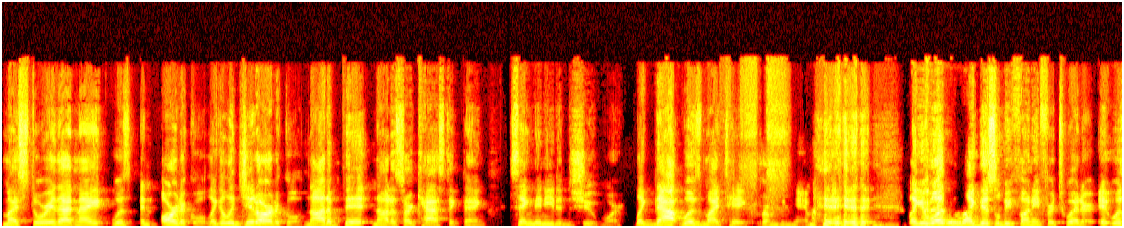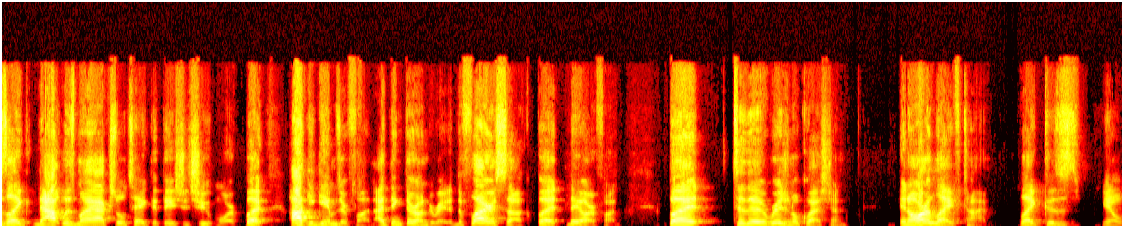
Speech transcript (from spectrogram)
my story that night was an article, like a legit article, not a bit, not a sarcastic thing, saying they needed to shoot more. Like that was my take from the game. like it wasn't like this will be funny for Twitter. It was like that was my actual take that they should shoot more. But hockey games are fun. I think they're underrated. The Flyers suck, but they are fun. But to the original question, in our lifetime, like because you know,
